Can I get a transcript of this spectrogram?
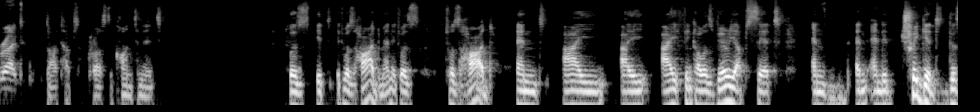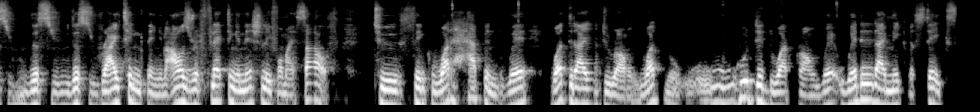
Right. Startups across the continent. It was it it was hard, man. It was it was hard, and I I I think I was very upset and and and it triggered this this this writing thing you know i was reflecting initially for myself to think what happened where what did i do wrong? What who did what wrong? Where where did i make mistakes?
